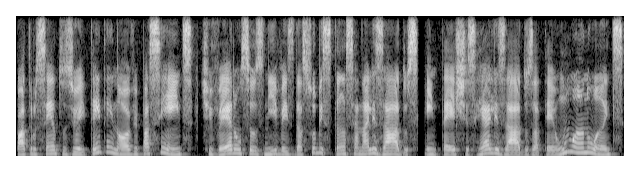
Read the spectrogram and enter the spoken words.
489 pacientes tiveram seus níveis da substância analisados em testes realizados até um ano antes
